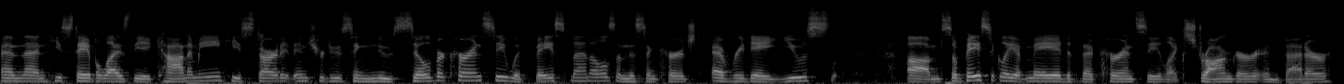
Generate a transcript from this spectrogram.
And then he stabilized the economy. He started introducing new silver currency with base metals, and this encouraged everyday use. Um, so basically, it made the currency like stronger and better.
